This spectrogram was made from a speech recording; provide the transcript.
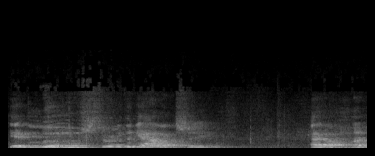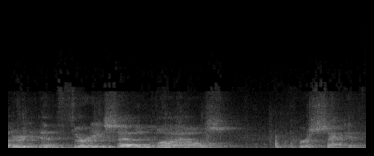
It moves through the galaxy at 137 miles per second.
